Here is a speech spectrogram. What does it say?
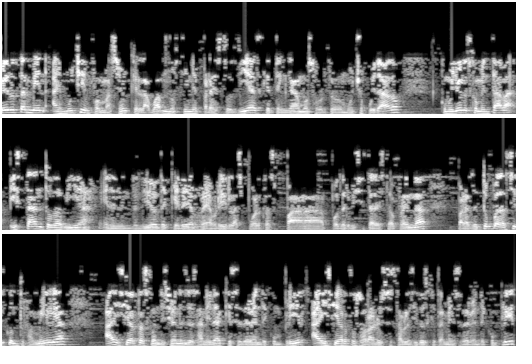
pero también hay mucha información que la UAP nos tiene para estos días, que tengamos sobre todo mucho cuidado. Como yo les comentaba, están todavía en el entendido de querer reabrir las puertas para poder visitar esta ofrenda, para que tú puedas ir con tu familia. Hay ciertas condiciones de sanidad que se deben de cumplir, hay ciertos horarios establecidos que también se deben de cumplir,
